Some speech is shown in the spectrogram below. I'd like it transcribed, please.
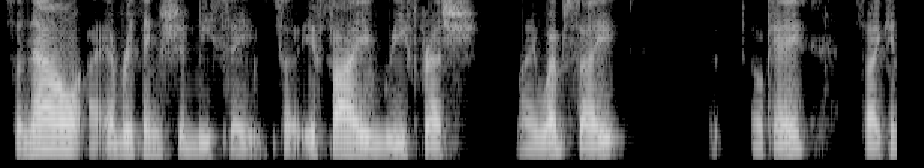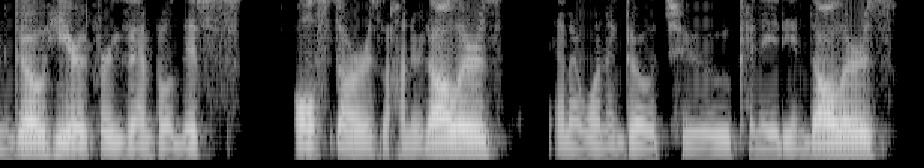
so now uh, everything should be saved. So if I refresh my website, okay, so I can go here, for example, this All-Star is $100, and I want to go to Canadian dollars.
